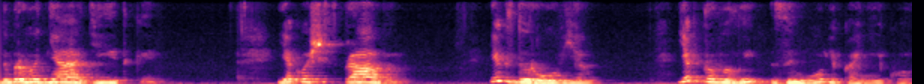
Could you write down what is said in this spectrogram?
Доброго дня, дітки! Як ваші справи? Як здоров'я? Як провели зимові канікули?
